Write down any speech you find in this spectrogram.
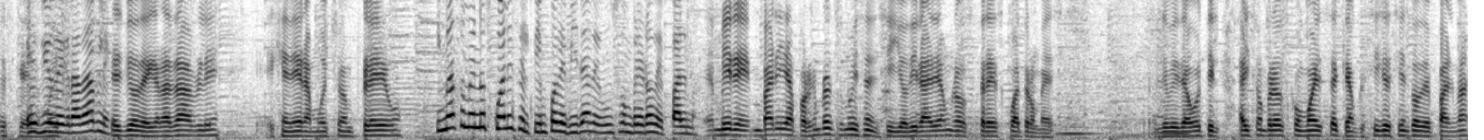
Es que es biodegradable. es biodegradable, genera mucho empleo. ¿Y más o menos cuál es el tiempo de vida de un sombrero de palma? Eh, mire, varía, por ejemplo, es muy sencillo, diría unos 3, 4 meses de vida útil. Hay sombreros como este que aunque sigue siendo de palma,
